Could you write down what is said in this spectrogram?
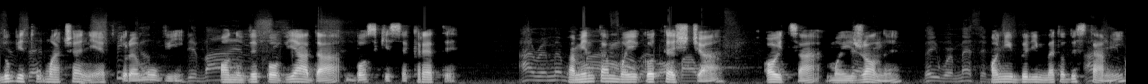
Lubię tłumaczenie, które mówi, On wypowiada boskie sekrety. Pamiętam mojego teścia, ojca mojej żony. Oni byli metodystami.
